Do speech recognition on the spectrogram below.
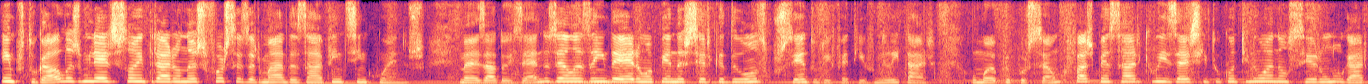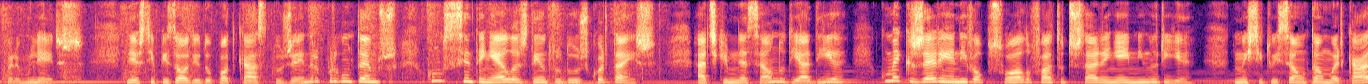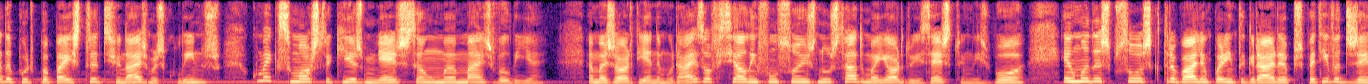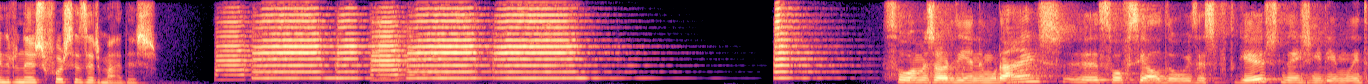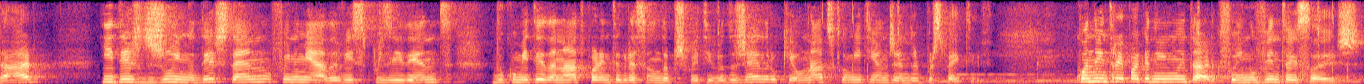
Em Portugal, as mulheres só entraram nas Forças Armadas há 25 anos, mas há dois anos elas ainda eram apenas cerca de 11% do efetivo militar, uma proporção que faz pensar que o Exército continua a não ser um lugar para mulheres. Neste episódio do podcast do Gênero, perguntamos como se sentem elas dentro dos quartéis. Há discriminação no dia a dia? Como é que gerem a nível pessoal o fato de estarem em minoria? Numa instituição tão marcada por papéis tradicionais masculinos, como é que se mostra que as mulheres são uma mais-valia? A Major Diana Moraes, oficial em funções no Estado-Maior do Exército em Lisboa, é uma das pessoas que trabalham para integrar a perspectiva de género nas Forças Armadas. Sou a Major Diana Moraes, eh, sou oficial do Exército Português de Engenharia Militar e desde junho deste ano fui nomeada vice-presidente do Comitê da NATO para a Integração da Perspectiva do Gênero, que é o NATO Committee on Gender Perspective. Quando entrei para a Academia Militar, que foi em 96,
